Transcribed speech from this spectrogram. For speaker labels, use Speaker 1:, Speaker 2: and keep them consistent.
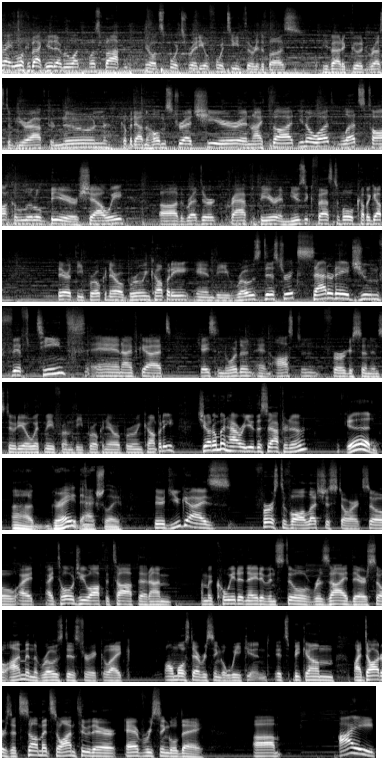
Speaker 1: All right, welcome back in, everyone. What's poppin' here on Sports Radio 1430 The Buzz. Hope you've had a good rest of your afternoon. Coming down the home stretch here, and I thought, you know what? Let's talk a little beer, shall we? Uh, the Red Dirt Craft Beer and Music Festival coming up there at the Broken Arrow Brewing Company in the Rose District, Saturday, June 15th. And I've got Jason Northern and Austin Ferguson in studio with me from the Broken Arrow Brewing Company. Gentlemen, how are you this afternoon?
Speaker 2: Good.
Speaker 3: Uh, great, actually.
Speaker 1: Dude, you guys, first of all, let's just start. So I, I told you off the top that I'm I'm a Coweta native and still reside there. So I'm in the Rose District like almost every single weekend. It's become my daughter's at Summit, so I'm through there every single day. Um, I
